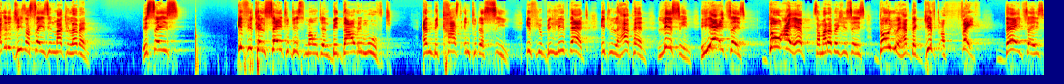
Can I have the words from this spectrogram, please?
Actually, Jesus says in Mark 11, He says, If you can say to this mountain, Be thou removed and be cast into the sea, if you believe that, it will happen. Listen, here it says, Though I have, some other version says, Though you have the gift of faith, there it says,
